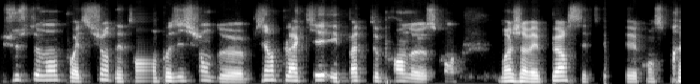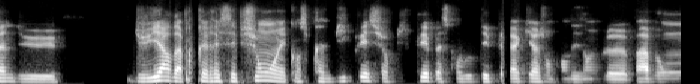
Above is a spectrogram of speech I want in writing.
justement pour être sûr d'être en position de bien plaquer et pas de te prendre ce qu'on. Moi, j'avais peur, c'était qu'on se prenne du, du yard après réception et qu'on se prenne big play sur big play parce qu'on loupe des plaquages, on prend des angles pas bons.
